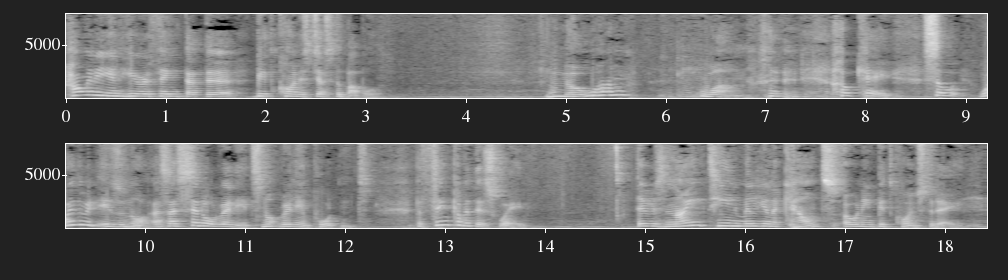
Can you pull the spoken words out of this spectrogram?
how many in here think that the Bitcoin is just a bubble? No one? One. okay, so whether it is or not, as I said already, it's not really important. But think of it this way there is 19 million accounts owning bitcoins today.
